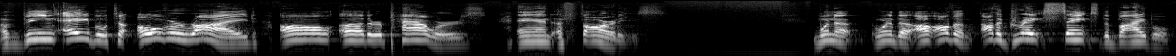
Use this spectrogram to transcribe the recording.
of being able to override all other powers and authorities. One of, one of the, all, all, the, all the great saints of the Bible,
